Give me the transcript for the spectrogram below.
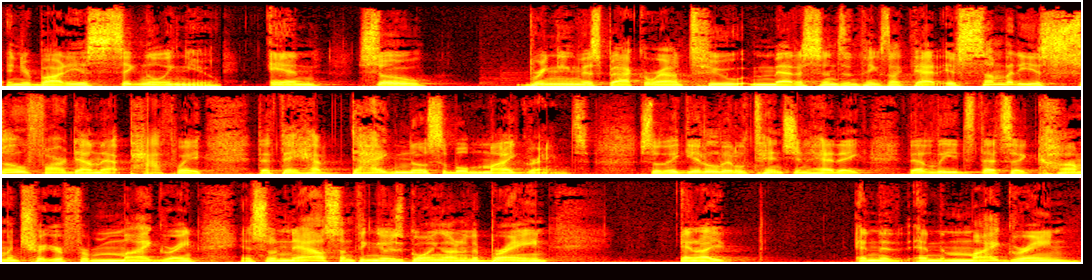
and your body is signaling you. And so, bringing this back around to medicines and things like that, if somebody is so far down that pathway that they have diagnosable migraines, so they get a little tension headache that leads, that's a common trigger for migraine. And so now something is going on in the brain, and I, and the, and the migraine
